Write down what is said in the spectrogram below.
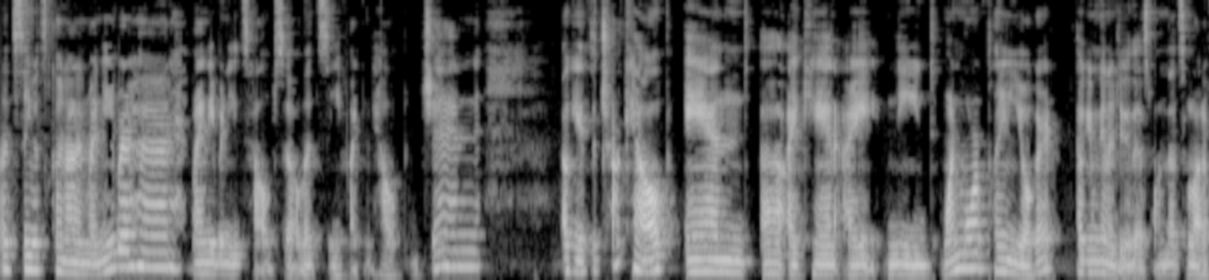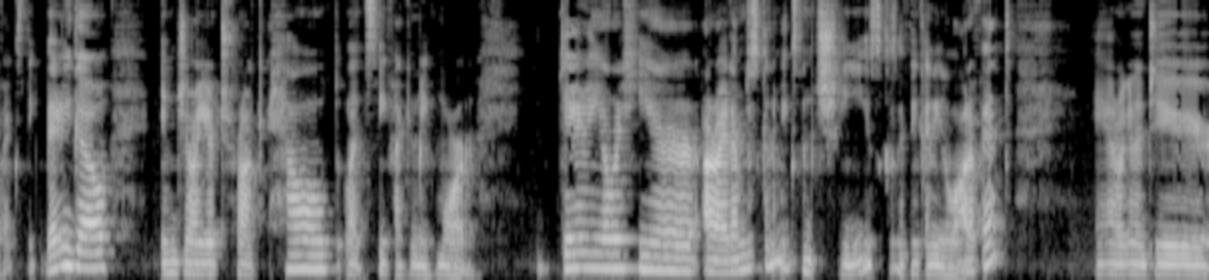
Let's see what's going on in my neighborhood. My neighbor needs help, so let's see if I can help Jen. Okay, it's a truck help, and uh, I can. I need one more plain yogurt. Okay, I'm gonna do this one. That's a lot of XP. There you go enjoy your truck help. Let's see if I can make more dairy over here. All right, I'm just to make some cheese because I think I need a lot of it. And we're to do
